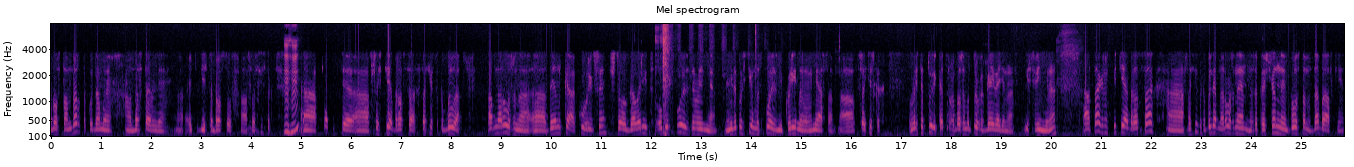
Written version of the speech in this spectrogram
Росстандарта, куда мы а, доставили а, эти 10 образцов а, сосисок. А, в частности, а, в шести образцах сосисок было обнаружено ДНК курицы, что говорит об использовании, недопустимом использовании куриного мяса в сосисках, в рецептуре которых должна быть только говядина и свинина. А также в пяти образцах а, сосисок были обнаружены запрещенные ГОСТом добавки,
